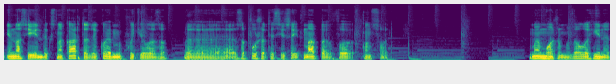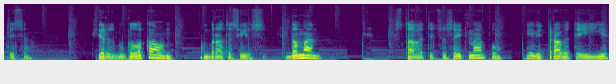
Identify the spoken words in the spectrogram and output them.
і в нас є індексна карта, з якої ми б хотіли е, запушити ці сайтмепи в консоль. Ми можемо залогінитися через Google аккаунт, обрати свій домен, вставити цю сайтмепу і відправити її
